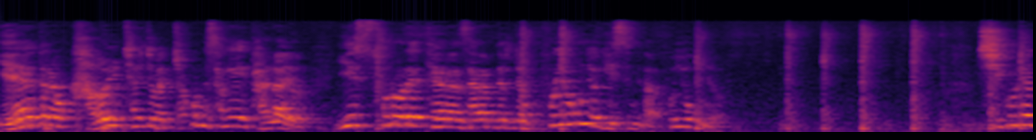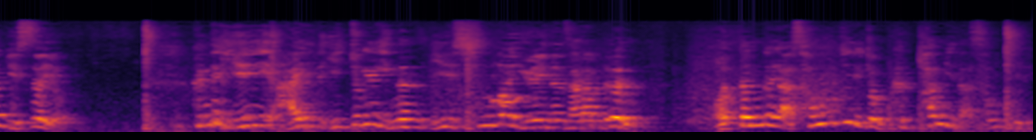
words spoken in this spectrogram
얘들하고 가을철이지만 조금 성향이 달라요. 이 술월에 태어난 사람들은 좀 포용력이 있습니다. 포용력. 지구력이 있어요. 근데 이 아이들 이쪽에 있는 이 신과 유에 있는 사람들은 어떤 거야? 성질이 좀 급합니다. 성질이.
